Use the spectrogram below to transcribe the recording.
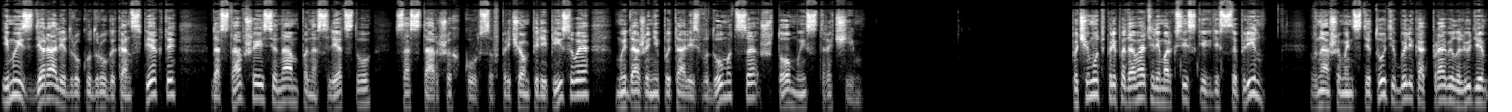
И мы сдирали друг у друга конспекты, доставшиеся нам по наследству со старших курсов, причем, переписывая, мы даже не пытались вдуматься, что мы строчим. Почему-то преподаватели марксистских дисциплин в нашем институте были, как правило, люди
